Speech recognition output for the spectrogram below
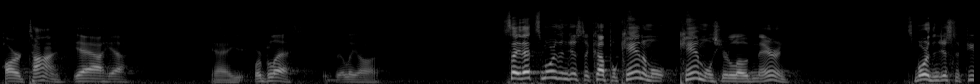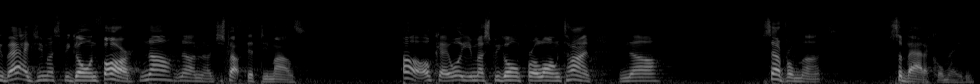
hard time. Yeah, yeah. Yeah, we're blessed. We really are. Say, that's more than just a couple camel, camels you're loading there, and it's more than just a few bags. You must be going far. No, no, no, just about 50 miles. Oh, okay, well, you must be going for a long time. No, several months. Sabbatical, maybe.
